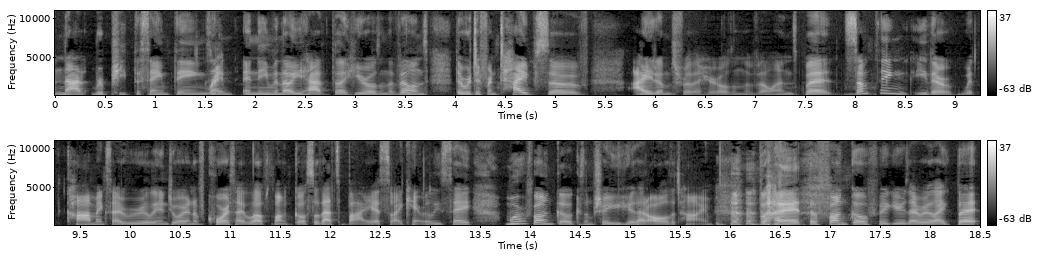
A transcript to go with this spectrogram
not repeat the same things. Right. And, and even though you have the heroes and the villains, there were different types of items for the heroes and the villains. But something either with comics I really enjoy, and of course I love Funko, so that's biased. So I can't really say more Funko because I'm sure you hear that all the time. but the Funko figures I really like. But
